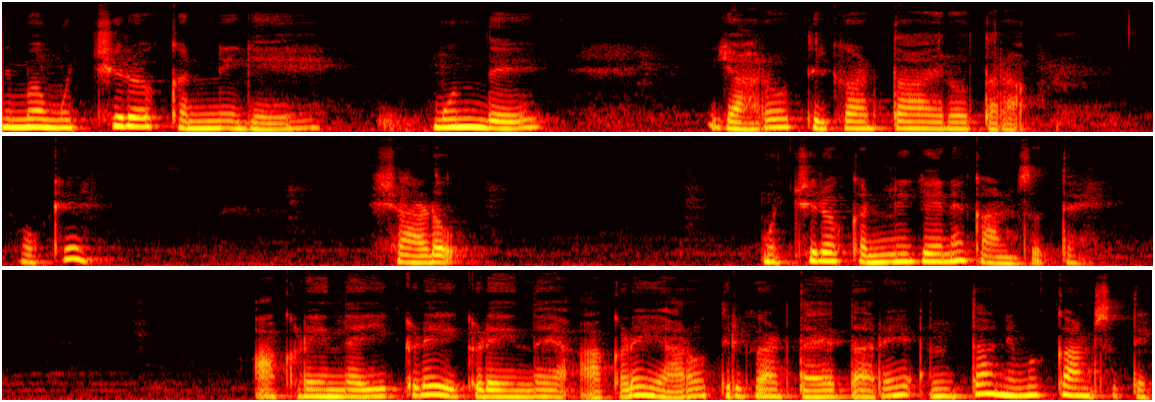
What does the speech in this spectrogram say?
ನಿಮ್ಮ ಮುಚ್ಚಿರೋ ಕಣ್ಣಿಗೆ ಮುಂದೆ ಯಾರೋ ತಿರುಗಾಡ್ತಾ ಇರೋ ಥರ, ಓಕೆ? ಶಾಡೋ ಮುಚ್ಚಿರೋ ಕಣ್ಣಿಗೇ ಕಾಣಿಸುತ್ತೆ. ಆ ಕಡೆಯಿಂದ ಈ ಕಡೆ, ಈ ಕಡೆಯಿಂದ ಆ ಕಡೆ ಯಾರೋ ತಿರುಗಾಡ್ತಾ ಇದ್ದಾರೆ ಅಂತ ನಿಮಗೆ ಕಾಣಿಸುತ್ತೆ.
